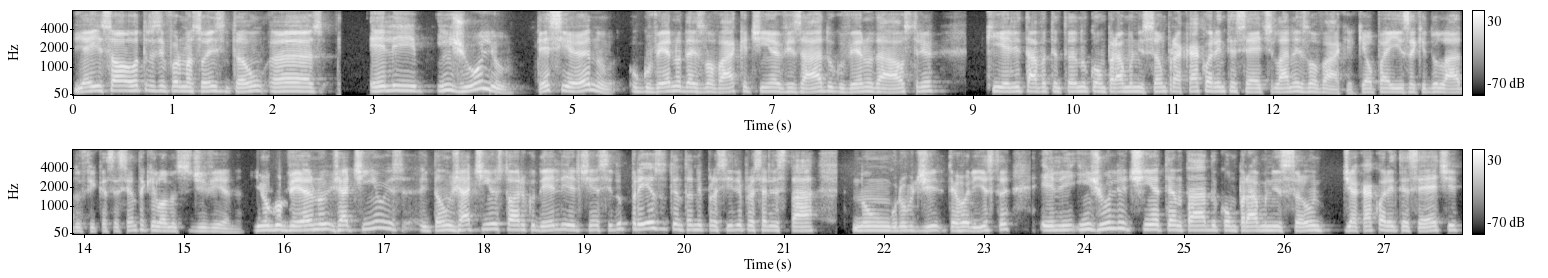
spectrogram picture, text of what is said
E aí, só outras informações, então. Uh, ele, em julho, desse ano, o governo da Eslováquia tinha avisado o governo da Áustria que ele estava tentando comprar munição para K-47 lá na Eslováquia, que é o país aqui do lado, fica a 60 quilômetros de Viena. E o governo já tinha, então já tinha o histórico dele, ele tinha sido preso tentando ir para a Síria para se alistar num grupo de terrorista. Ele em julho tinha tentado comprar munição de AK-47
